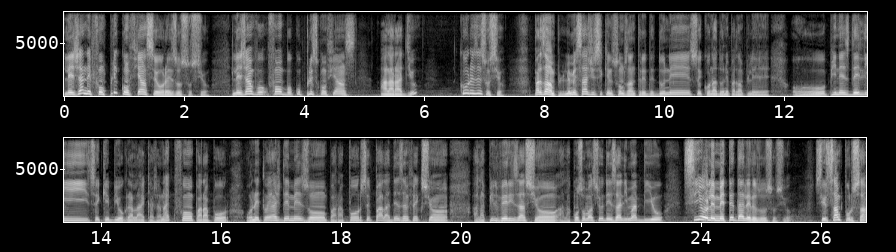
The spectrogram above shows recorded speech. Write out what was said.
les gens ne font plus confiance aux réseaux sociaux. Les gens font beaucoup plus confiance à la radio qu'aux réseaux sociaux. Par exemple, le message ici que nous sommes en train de donner, ce qu'on a donné par exemple aux pinaises d'Eli, ce que Biogralac et Janak font par rapport au nettoyage des maisons, par rapport, c'est pas à la désinfection, à la pulvérisation, à la consommation des aliments bio, si on les mettait dans les réseaux sociaux, sur 100%,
